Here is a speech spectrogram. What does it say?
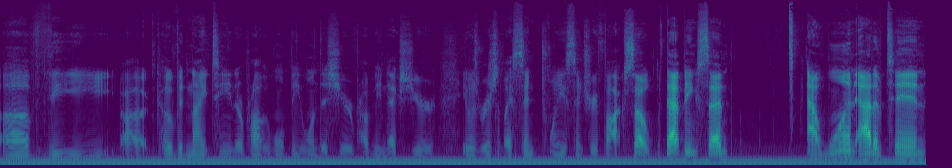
of the uh, COVID 19. There probably won't be one this year, probably next year. It was originally by 20th Century Fox. So, with that being said, at 1 out of 10,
